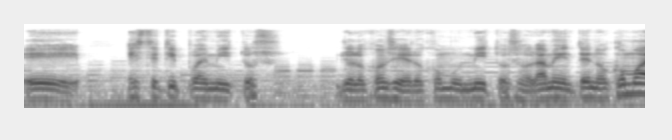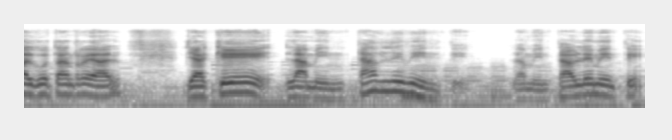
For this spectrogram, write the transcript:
eh, este tipo de mitos. Yo lo considero como un mito solamente, no como algo tan real, ya que lamentablemente, lamentablemente,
